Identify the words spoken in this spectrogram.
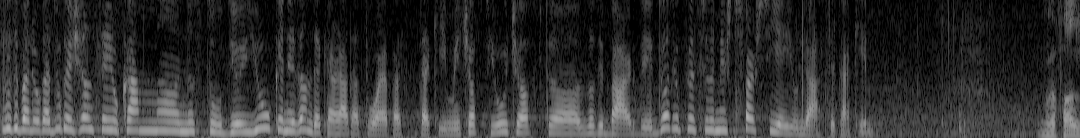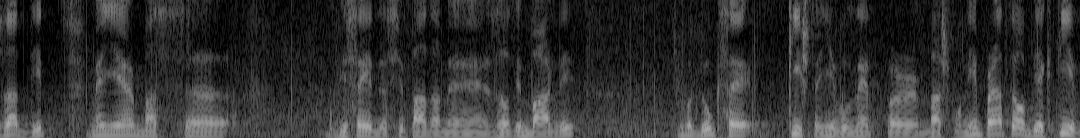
Zoti Paloka, duke qenë se ju kam në studio, ju keni dhënë deklaratat tuaja pas atij takimi, qoftë ju, qoftë Zoti Bardhi, duhet t'ju pyes fillimisht çfarë shije ju la ky takim? E thashë dhe atë ditë, menjëherë mbas bisedës që pata me Zotin Bardhi, që më duket se kishte një vullnet për bashkëpunim, për atë objektiv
